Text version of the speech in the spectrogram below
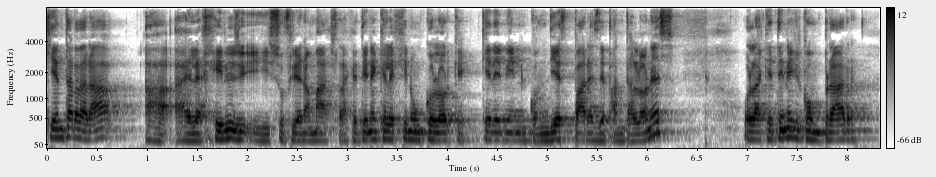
quién tardará a, elegir y, sufrirá más? ¿La que tiene que elegir un color que quede bien con 10 pares de pantalones? ¿O la que tiene que comprar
